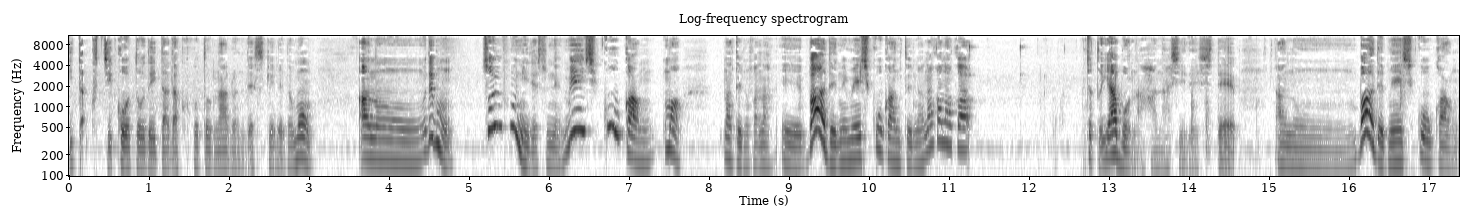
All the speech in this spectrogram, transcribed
いた、口口頭でいただくことになるんですけれども、あのー、でも、そういうふうにですね、名刺交換、まあ、なんていうのかな、えー、バーでね、名刺交換というのはなかなか、ちょっと野暮な話でして、あのー、バーで名刺交換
